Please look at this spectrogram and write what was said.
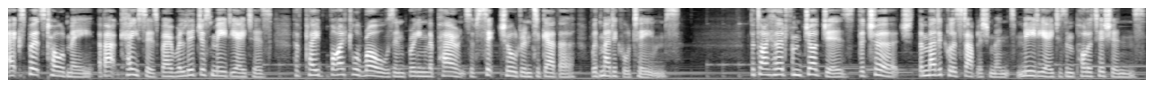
Experts told me about cases where religious mediators have played vital roles in bringing the parents of sick children together with medical teams. But I heard from judges, the church, the medical establishment, mediators, and politicians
